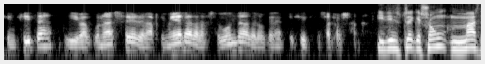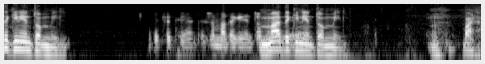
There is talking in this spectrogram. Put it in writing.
sin cita y vacunarse de la primera, de la segunda, de lo que necesite esa persona. Y dice usted que son más de 500.000. Efectivamente, son más de 500.000. Más de 500.000. Bueno,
